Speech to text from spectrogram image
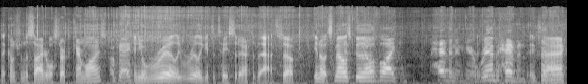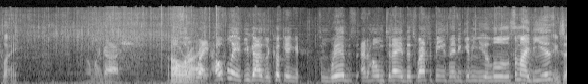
that comes from the cider will start to caramelize, Okay. and you'll really, really get to taste it after that. So, you know, it smells it good. smells like heaven in here, rib heaven. exactly. Oh my gosh. Those All right. great. Hopefully, if you guys are cooking some ribs at home today, this recipe is maybe giving you a little some ideas. Exactly.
